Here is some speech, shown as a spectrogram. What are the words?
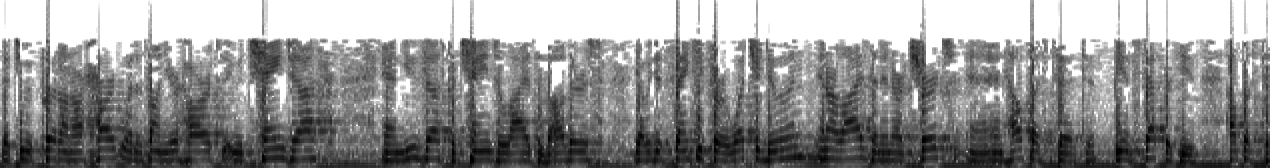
that you would put on our heart what is on your heart, that you would change us and use us to change the lives of others. God, we just thank you for what you're doing in our lives and in our church, and help us to, to be in step with you. Help us to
